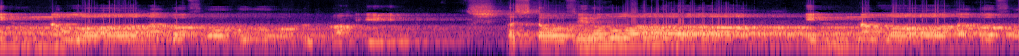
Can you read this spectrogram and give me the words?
إن الله غفور رحيم. أستغفر الله. إن الله غفور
